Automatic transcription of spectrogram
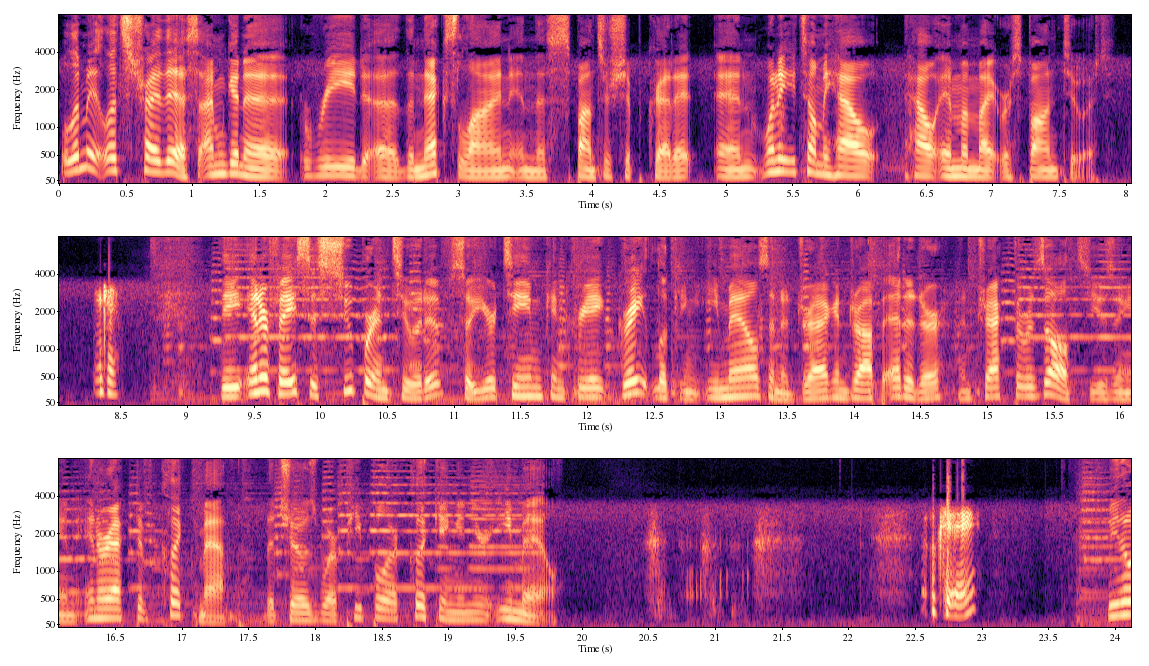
Well, let me let's try this. I'm gonna read uh, the next line in the sponsorship credit, and why don't you tell me how how Emma might respond to it? Okay. The interface is super intuitive, so your team can create great looking emails in a drag and drop editor and track the results using an interactive click map that shows where people are clicking in your email. Okay. You know,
